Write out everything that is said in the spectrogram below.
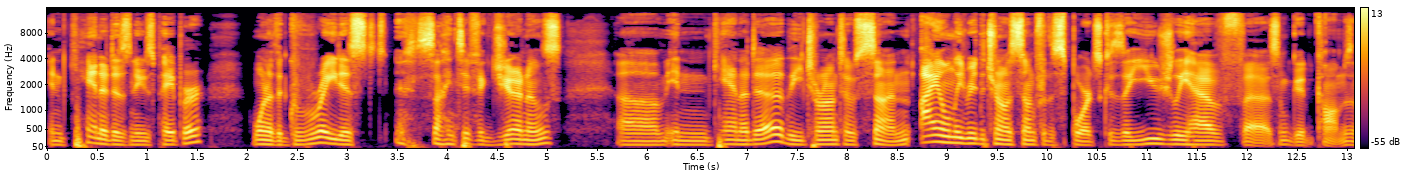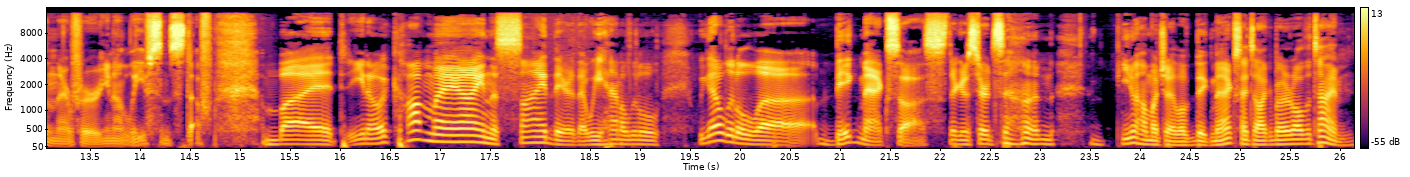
in Canada's newspaper, one of the greatest scientific journals. Um, in Canada, the Toronto Sun. I only read the Toronto Sun for the sports because they usually have uh, some good columns in there for you know Leafs and stuff. But you know, it caught my eye in the side there that we had a little, we got a little uh, Big Mac sauce. They're gonna start selling. You know how much I love Big Macs. I talk about it all the time.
